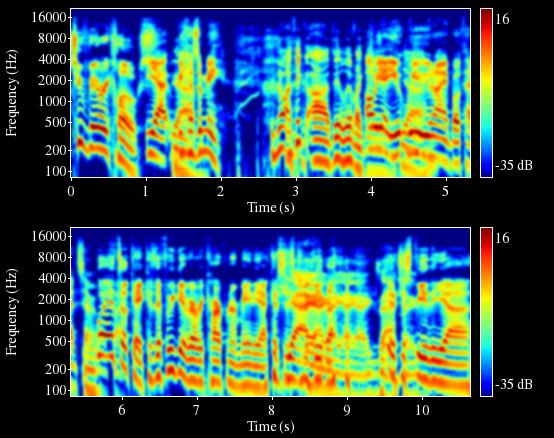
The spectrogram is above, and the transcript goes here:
two very close. yeah, Yeah. because of me. No, I think uh, they live like. Oh yeah, you we you and I both had seven. Well, it's okay because if we give every Carpenter a maniac, it's just Yeah, gonna yeah, be yeah, the yeah, yeah, exactly. it would just be the uh,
